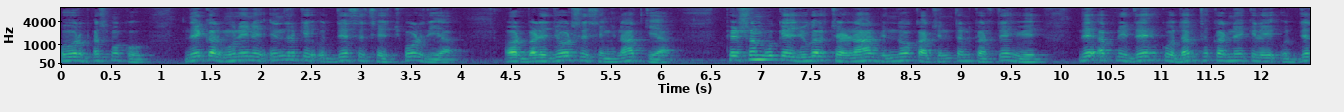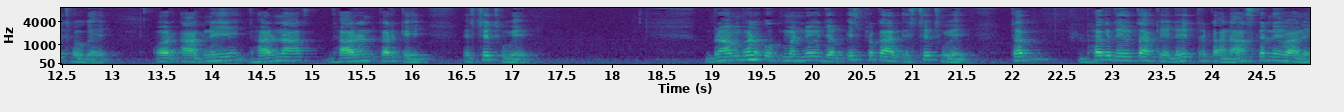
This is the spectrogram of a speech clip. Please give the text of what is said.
घोर भस्म को लेकर मुनि ने इंद्र के उद्देश्य से छोड़ दिया और बड़े ज़ोर से सिंहनाद किया। फिर शंभु के युगल चरणार बिंदों का चिंतन करते हुए वे अपनी देह को दग्ध करने के लिए उद्यत हो गए और आग्नेयी धारणा धारण करके स्थित हुए। ब्राह्मण उपमन्यु जब इस प्रकार स्थित हुए, तब भग देवता के नेत्र का नाश करने वाले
